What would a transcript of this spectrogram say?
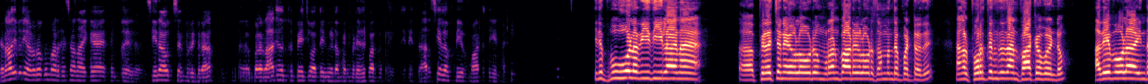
ஜனாதிபதி அனுரகுமார் திசாநாயக்க இன்று சீனாவுக்கு சென்றிருக்கிறார். பல ராஜதந்திர பேச்சுவார்த்தைகள் எதிர்பார்க்கப்படுகிறது. இந்த அரசியல் அப்படி ஒரு மாற்றத்தை இது பூகோள ரீதியிலான பிரச்சனைகளோடு முரண்பாடுகளோடு சம்பந்தப்பட்டது. நாங்கள் பொறுத்திருந்து தான் பார்க்க வேண்டும். அதே போல இந்த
